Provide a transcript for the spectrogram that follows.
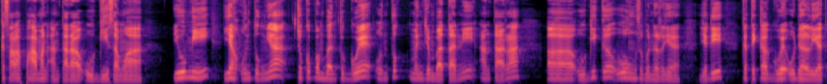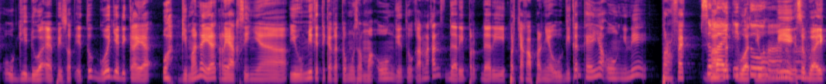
kesalahpahaman antara Ugi sama Yumi yang untungnya cukup membantu gue untuk menjembatani antara uh, Ugi ke Wung sebenarnya. Jadi ketika gue udah lihat Ugi dua episode itu gue jadi kayak wah gimana ya reaksinya Yumi ketika ketemu sama Ung gitu. Karena kan dari per- dari percakapannya Ugi kan kayaknya Ung ini perfect Sebaik banget buat itu, Yumi, ha, ha. sebaik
